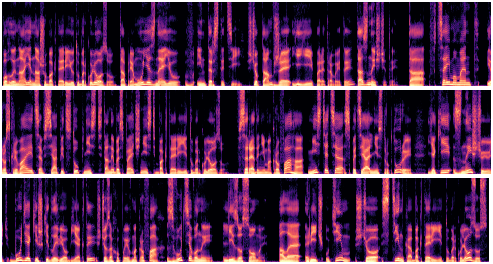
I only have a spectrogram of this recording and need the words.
поглинає нашу бактерію туберкульозу та прямує з нею в інтерстицій, щоб там вже її перетравити та знищити. Та в цей момент і розкривається вся підступність та небезпечність бактерії туберкульозу. Всередині макрофага містяться спеціальні структури, які знищують будь-які шкідливі об'єкти, що захопив макрофаг. Звуться вони лізосоми. Але річ у тім, що стінка бактерії туберкульозус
